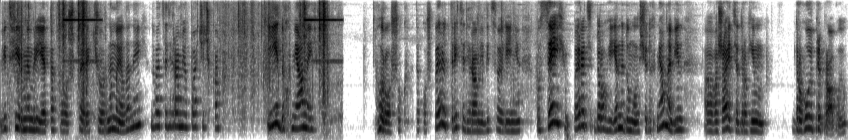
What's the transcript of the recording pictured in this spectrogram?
Від фірми Мрія також перед чорний мелений 20 грамів пачечка. І духмяний горошок. Також перед 30 грамів від своєї Ось цей перець дорогий. Я не думала, що духмяна він вважається дорогим, дорогою приправою.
